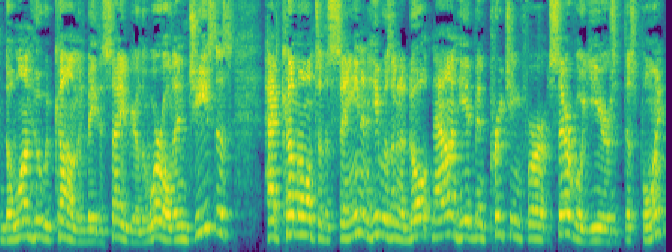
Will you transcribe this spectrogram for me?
the one who would come and be the Savior of the world. And Jesus had come onto the scene, and he was an adult now, and he had been preaching for several years at this point,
